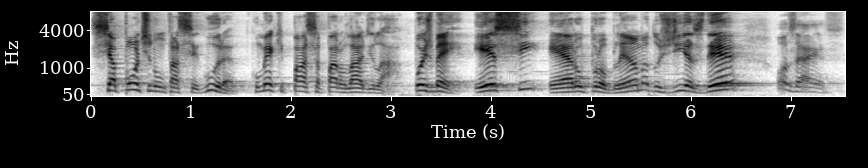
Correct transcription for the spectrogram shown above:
Se a ponte não está segura, como é que passa para o lado de lá? Pois bem, esse era o problema dos dias de Oséias.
